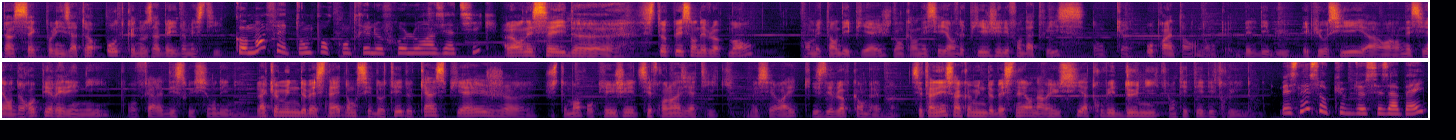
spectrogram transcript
d'insectes pollinisateurs autres que nos abeilles domestiques. Comment fait-on pour contrer le frelon asiatique? Alors on essaye de stopper son développement en mettant des pièges, donc en essayant de piéger les fondatrices, donc euh, au printemps, donc euh, dès le début, et puis aussi euh, en essayant de repérer les nids pour faire la destruction des nids. La commune de Besnay donc s'est dotée de 15 pièges justement pour piéger ces frelons asiatiques, mais c'est vrai qu'ils se développent quand même. Cette année sur la commune de Besnay, on a réussi à trouver deux nids qui ont été détruits. Besnay s'occupe de ces abeilles.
